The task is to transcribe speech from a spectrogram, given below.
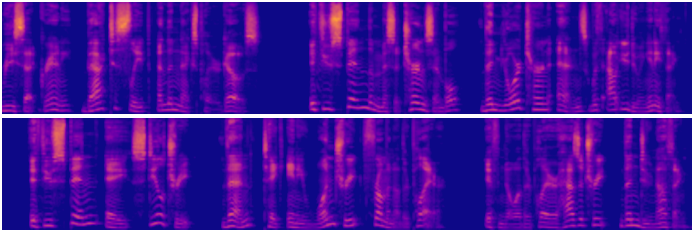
Reset Granny back to sleep and the next player goes. If you spin the miss a turn symbol, then your turn ends without you doing anything. If you spin a steal treat, then take any one treat from another player. If no other player has a treat, then do nothing.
